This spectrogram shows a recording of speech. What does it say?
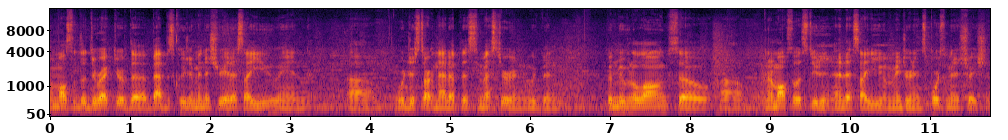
I'm also the director of the Baptist Collegiate Ministry at SIU, and um, we're just starting that up this semester, and we've been been moving along. So, um, and I'm also a student at SIU. I'm majoring in sports administration.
